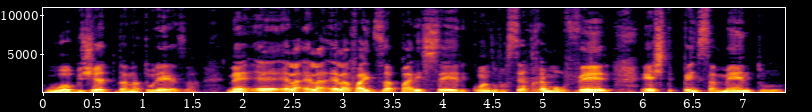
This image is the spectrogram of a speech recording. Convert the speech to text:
o objeto da natureza, né? Eh, ela, ela, ela vai desaparecer quando você remover este este pensamento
